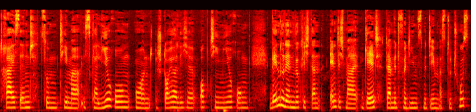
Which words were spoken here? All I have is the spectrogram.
drei Cent zum Thema Skalierung und steuerliche Optimierung. Wenn du denn wirklich dann endlich mal Geld damit verdienst mit dem, was du tust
